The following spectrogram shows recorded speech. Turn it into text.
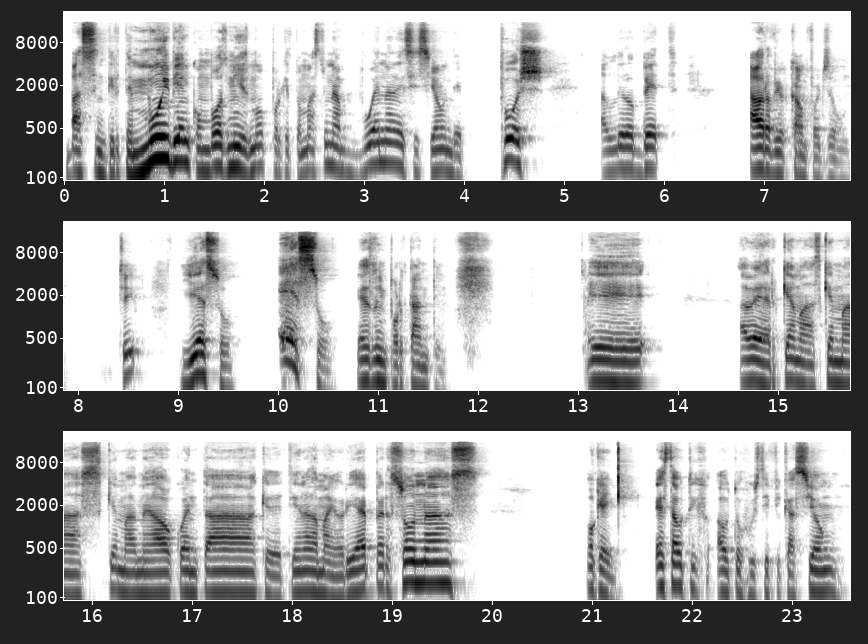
vas a sentirte muy bien con vos mismo porque tomaste una buena decisión de push a little bit out of your comfort zone, ¿sí? Y eso, eso es lo importante. Eh, A ver, ¿qué más? ¿Qué más? ¿Qué más? Me he dado cuenta que detiene a la mayoría de personas. Ok, esta autojustificación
